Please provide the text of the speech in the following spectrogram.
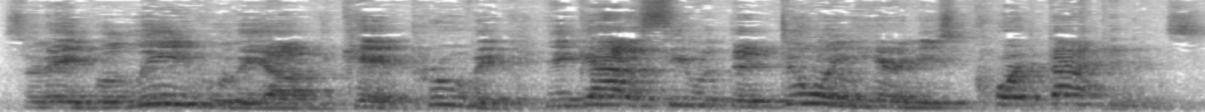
So they believe who they are, but can't prove it. You got to see what they're doing here in these court documents.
